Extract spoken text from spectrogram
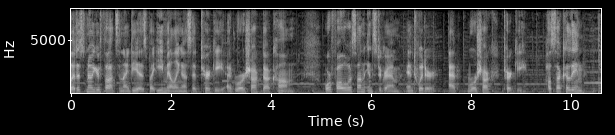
Let us know your thoughts and ideas by emailing us at turkey at rorshok.com or follow us on Instagram and Twitter at Rorshok Turkey. Kalin.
